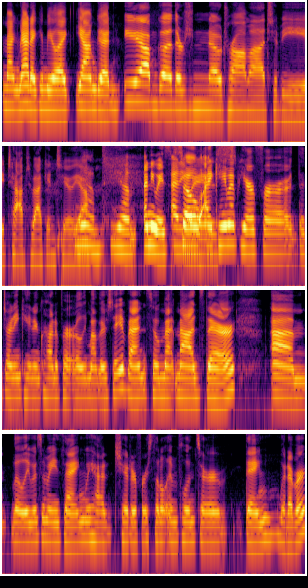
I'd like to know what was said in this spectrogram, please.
magnetic and be like, yeah, I'm good. yeah, I'm good. There's no trauma to be tapped back into. Yeah. yeah. yeah. Anyways, so I Anyways. came up here for the Jenni Kayne and Crown Affair early Mother's Day event. So met Mads there. Um, Lily was amazing. We had she had her first little influencer thing, whatever,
